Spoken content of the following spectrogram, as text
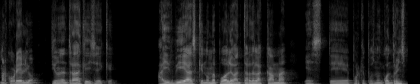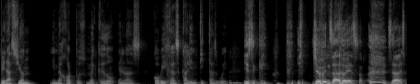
Marco Aurelio tiene una entrada que dice que hay días que no me puedo levantar de la cama, este, porque pues no encuentro inspiración y mejor pues me quedo en las cobijas calientitas, güey. Y es que yo he pensado eso, ¿sabes?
